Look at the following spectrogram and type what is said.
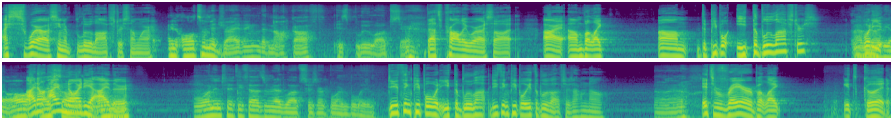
I swear I've seen a Blue Lobster somewhere. In Ultimate Driving, the knockoff is Blue Lobster. That's probably where I saw it. All right, um, but like, um, do people eat the blue lobsters? I have what no do you? idea. All I don't. I, have no idea one- either. One in fifty thousand red lobsters are born blue. Do you think people would eat the blue lo- Do you think people eat the blue lobsters? I don't know. I don't know. It's rare, but like, it's good.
